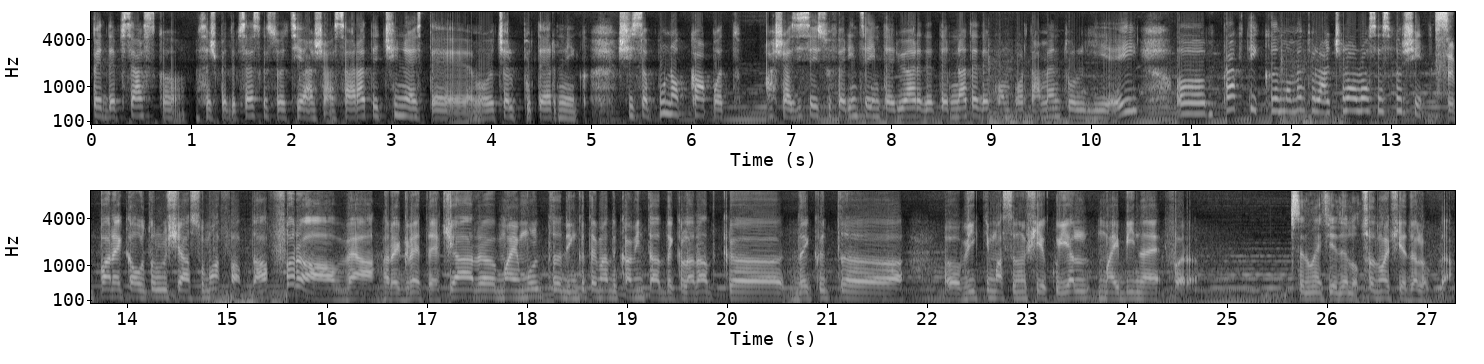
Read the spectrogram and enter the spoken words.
pedepsească, să-și pedepsească soția așa, să arate cine este uh, cel puternic și să pună capăt așa zisei suferințe interioare determinate de comportamentul ei, practic în momentul acela luase sfârșit. Se pare că autorul și-a asumat fapta fără a avea regrete. Chiar uh, mai mult, din câte mi-aduc aminte, a declarat că decât uh, uh, victima să nu fie cu el, mai bine fără. Să nu mai fie deloc. Să nu mai fie deloc, da.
